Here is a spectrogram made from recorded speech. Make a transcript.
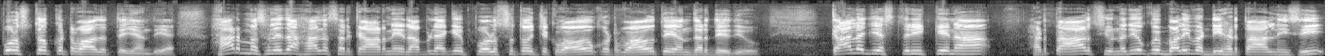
ਪੁਲਿਸ ਤੋਂ ਕਟਵਾ ਦਿੱਤੇ ਜਾਂਦੇ ਆ। ਹਰ ਮਸਲੇ ਦਾ ਹੱਲ ਸਰਕਾਰ ਨੇ ਲੱਭ ਲਿਆ ਕਿ ਪੁਲਿਸ ਤੋਂ ਚੁਕਵਾਓ ਕਟਵਾਓ ਤੇ ਅੰਦਰ ਦੇ ਦਿਓ। ਕੱਲ ਜਿਸ ਤਰੀਕੇ ਨਾਲ ਹੜਤਾਲ ਸੀ ਉਹਨਾਂ ਦੀ ਉਹ ਕੋਈ ਬੜੀ ਵੱਡੀ ਹੜਤਾਲ ਨਹੀਂ ਸੀ।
